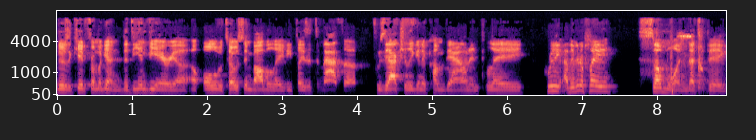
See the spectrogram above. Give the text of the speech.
there's a kid from again the DMV area, uh, Oluwatosin Babalade. He plays at DeMatha, who's actually going to come down and play. Really, they're going to play someone that's big.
